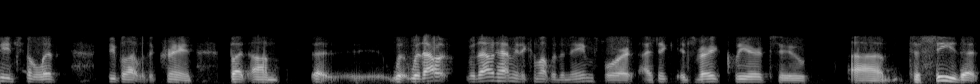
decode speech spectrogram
need to lift people out with a crane. But um, uh, w- without without having to come up with a name for it, I think it's very clear to uh, to see that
